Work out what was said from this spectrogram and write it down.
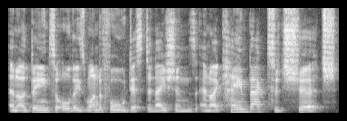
and I'd been to all these wonderful destinations and I came back to church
